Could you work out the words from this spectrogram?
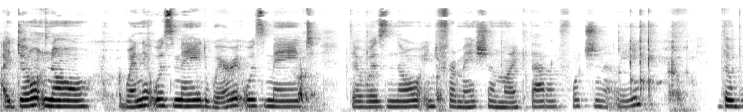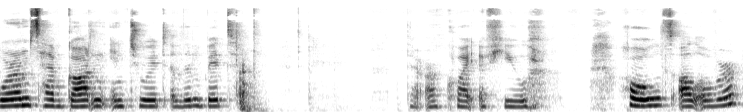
I don't know when it was made, where it was made. There was no information like that, unfortunately. The worms have gotten into it a little bit. There are quite a few holes all over,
